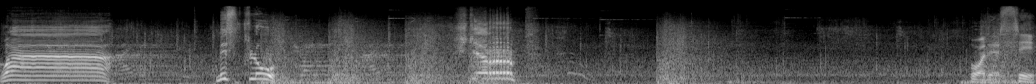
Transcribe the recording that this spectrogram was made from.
Wow! Mistfloh! Stirb! Boah, der ist zäh.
